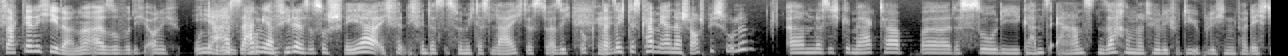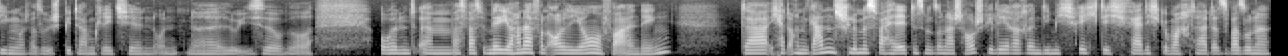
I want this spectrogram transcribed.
sagt ja nicht jeder, ne? Also würde ich auch nicht Ja, das sagen ja viele, das ist so schwer. Ich finde, ich find, das ist für mich das Leichteste. Also ich Okay. tatsächlich, das kam eher an der Schauspielschule, ähm, dass ich gemerkt habe, äh, dass so die ganz ernsten Sachen natürlich, die üblichen Verdächtigen, was wir so gespielt haben, Gretchen und ne, Luise und so. Und ähm, was war es bei mir? Johanna von Orleans vor allen Dingen. Da, ich hatte auch ein ganz schlimmes Verhältnis mit so einer Schauspiellehrerin, die mich richtig fertig gemacht hat. Also es war so eine,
